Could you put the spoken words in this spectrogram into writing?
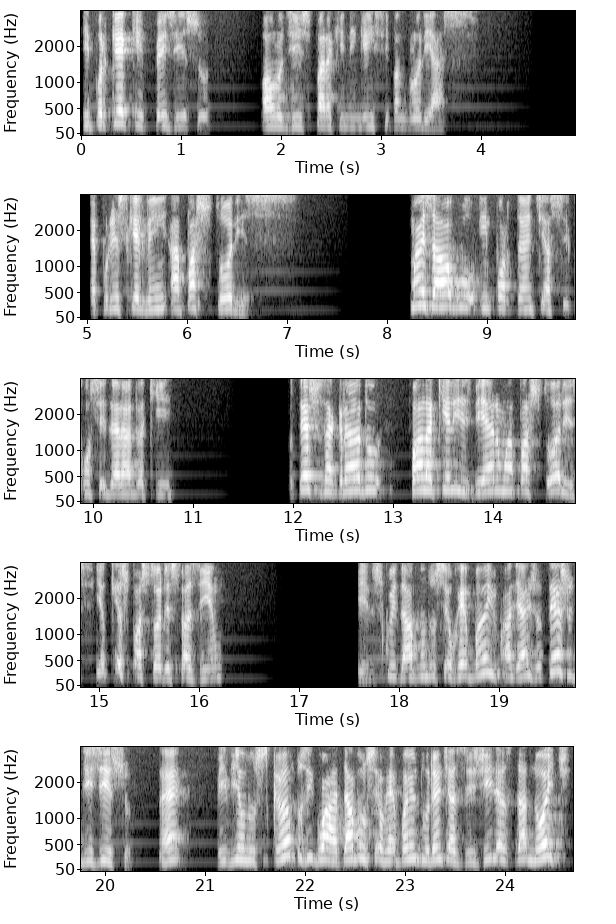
E por que que fez isso? Paulo diz para que ninguém se vangloriasse. É por isso que ele vem a pastores. Mas algo importante a ser considerado aqui. O texto sagrado fala que eles vieram a pastores. E o que os pastores faziam? Eles cuidavam do seu rebanho. Aliás, o texto diz isso, né? Viviam nos campos e guardavam o seu rebanho durante as vigílias da noite.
